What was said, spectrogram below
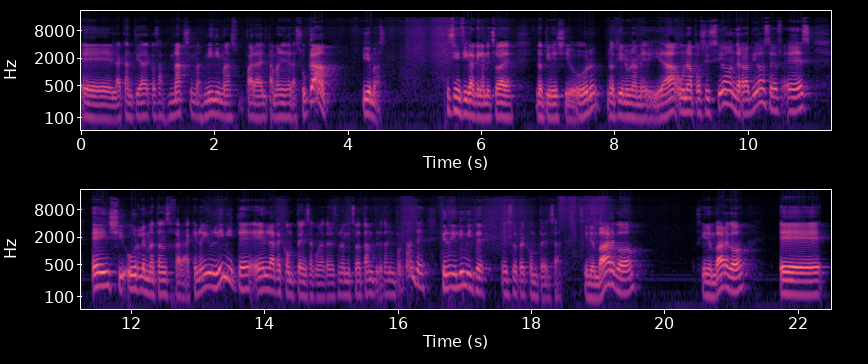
eh, la cantidad de cosas máximas, mínimas para el tamaño de la azúcar y demás. ¿Qué significa que la mitzvah no tiene shiur, no tiene una medida? Una posición de Rabbi Yosef es en shiur le matan que no hay un límite en la recompensa. Cuando tenés una mitzvah tan pero tan importante, que no hay límite en su recompensa. Sin embargo, sin embargo, eh,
